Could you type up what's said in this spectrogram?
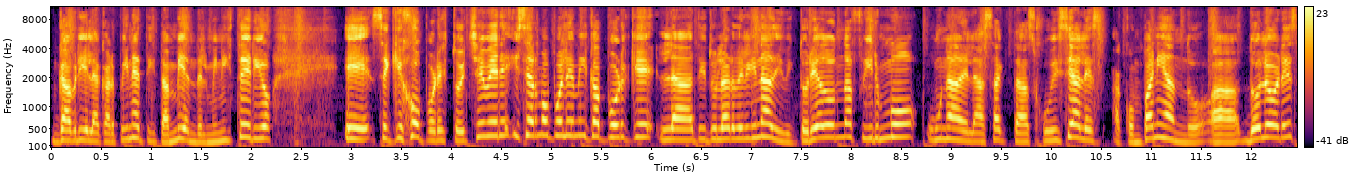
Gabriela Carpinetti, también del Ministerio. Eh, se quejó por esto Echevere y se armó polémica porque la titular del INADI, Victoria Donda, firmó una de las actas judiciales acompañando a Dolores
